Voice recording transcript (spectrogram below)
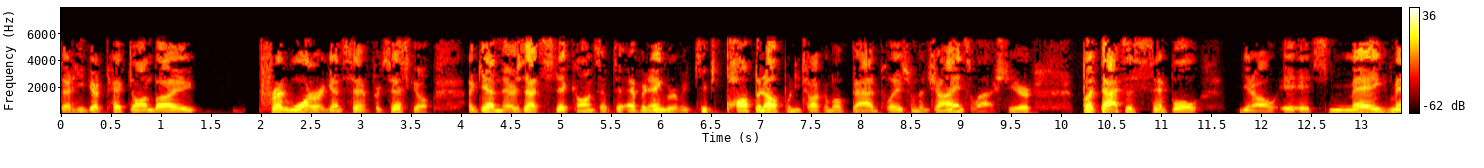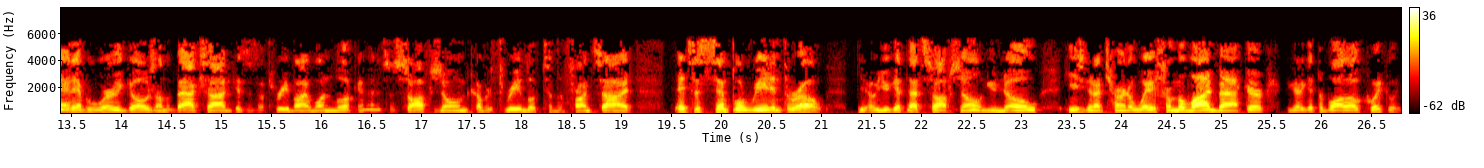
that he got picked on by Fred Warner against San Francisco. Again, there's that stick concept to Evan Engram. It keeps popping up when you talk about bad plays from the Giants last year. But that's a simple, you know, it's Meg man everywhere he goes on the backside because it's a three by one look, and then it's a soft zone cover three look to the front side. It's a simple read and throw. You know, you get that soft zone. You know he's going to turn away from the linebacker. You got to get the ball out quickly.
